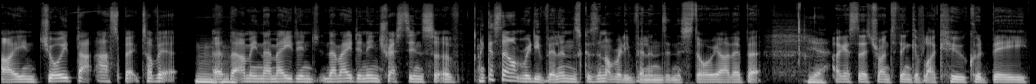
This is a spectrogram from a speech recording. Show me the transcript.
I enjoyed that aspect of it. That- I mean, they made in, they made an interesting sort of. I guess they aren't really villains because they're not really villains in this story, are they? But yeah, I guess they're trying to think of like who could be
